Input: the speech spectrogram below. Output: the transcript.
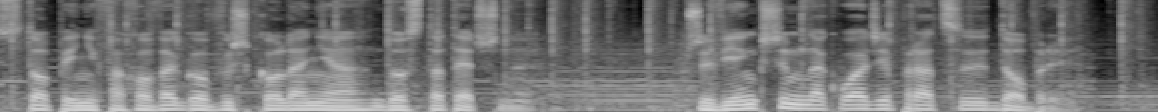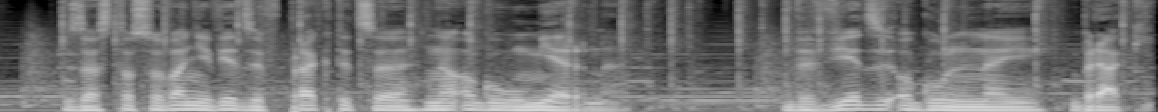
Stopień fachowego wyszkolenia dostateczny. Przy większym nakładzie pracy dobry. Zastosowanie wiedzy w praktyce na ogół mierne. W wiedzy ogólnej braki.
